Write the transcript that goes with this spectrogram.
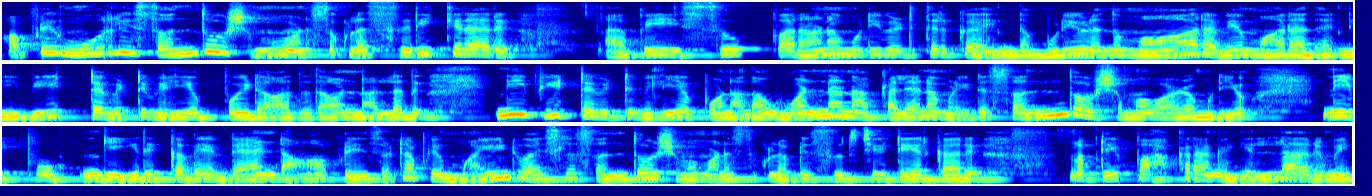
அப்படியே முரளி சந்தோஷமாக மனசுக்குள்ளே சிரிக்கிறாரு. அபி சூப்பரான முடிவு எடுத்திருக்க. இந்த முடிவுலேருந்து மாறவே மாறாத. நீ வீட்டை விட்டு வெளியே போயிடு. அதுதான் நல்லது. நீ வீட்டை விட்டு வெளியே போனால் தான் உன்னை நான் கல்யாணம் பண்ணிட்டு சந்தோஷமாக வாழ முடியும். நீ இப்போ இங்கே இருக்கவே வேண்டாம் அப்படின்னு சொல்லிட்டு அப்படியே மைண்ட் வாய்ஸில் சந்தோஷமாக மனசுக்குள்ளே அப்படியே சிரிச்சுக்கிட்டே இருக்காரு. அப்படியே பார்க்குறாங்க எல்லாருமே.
